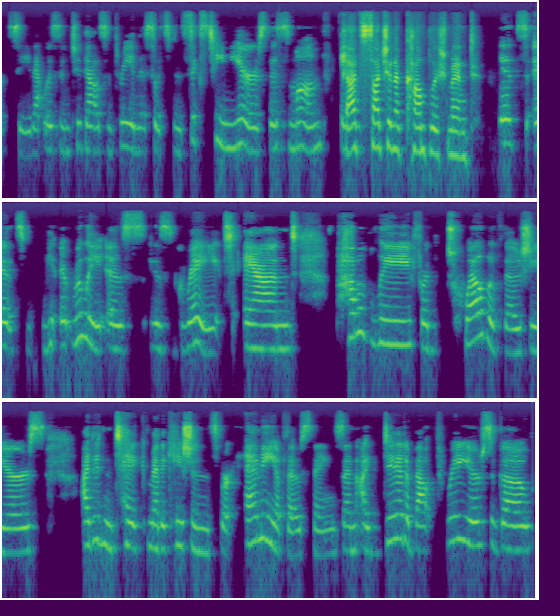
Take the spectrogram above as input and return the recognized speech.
let's see, that was in 2003. And this, so it's been 16 years this month. That's such an accomplishment. It's, it's, it really is, is great. And probably for 12 of those years, I didn't take medications for any of those things. And I did about three years ago.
